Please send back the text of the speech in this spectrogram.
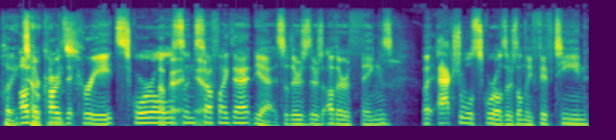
Plenty other cards that create squirrels Okay, and yeah. stuff like that. Yeah. So there's there's other things, but actual squirrels there's only 15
